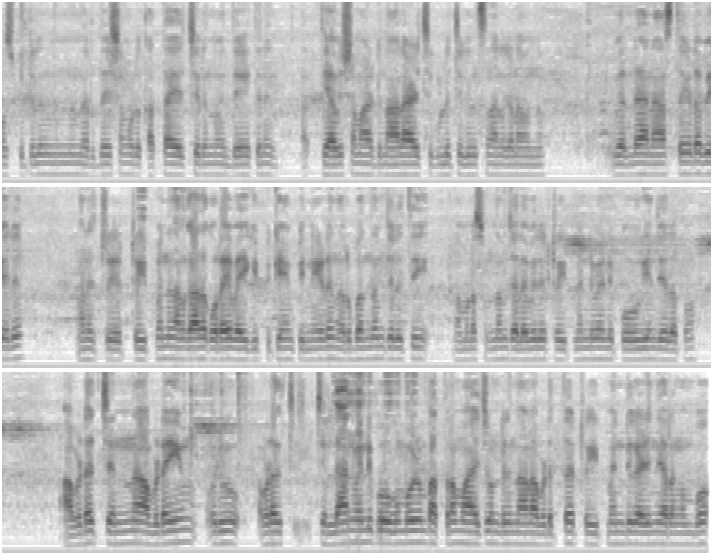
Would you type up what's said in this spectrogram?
ഹോസ്പിറ്റലിൽ നിന്ന് നിർദ്ദേശം കൊടു കത്തയച്ചിരുന്നു. ഇദ്ദേഹത്തിന് അത്യാവശ്യമായിട്ട് നാലാഴ്ചക്കുള്ളിൽ ചികിത്സ നൽകണമെന്നും ഇവരുടെ അനാസ്ഥയുടെ പേര് അങ്ങനെ ട്രീറ്റ്മെന്റ് നൽകാതെ കുറേ വൈകിപ്പിക്കുകയും പിന്നീട് നിർബന്ധം ചെലുത്തി നമ്മുടെ സ്വന്തം ചെലവിൽ ട്രീറ്റ്മെന്റിന് വേണ്ടി പോവുകയും ചെയ്തപ്പോൾ അവിടെ ചെന്ന് അവിടെയും ഒരു അവിടെ ചെല്ലാൻ വേണ്ടി പോകുമ്പോഴും പത്രം വായിച്ചുകൊണ്ടിരുന്നാണ് അവിടുത്തെ ട്രീറ്റ്മെന്റ് കഴിഞ്ഞിറങ്ങുമ്പോൾ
